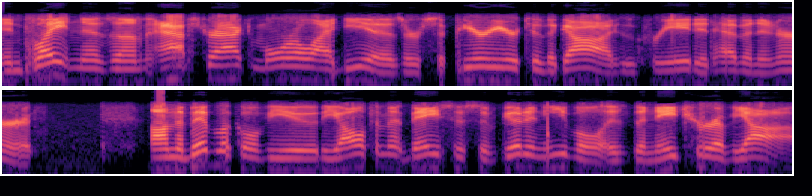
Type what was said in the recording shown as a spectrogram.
In Platonism, abstract moral ideas are superior to the God who created heaven and earth. On the biblical view, the ultimate basis of good and evil is the nature of Yah.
